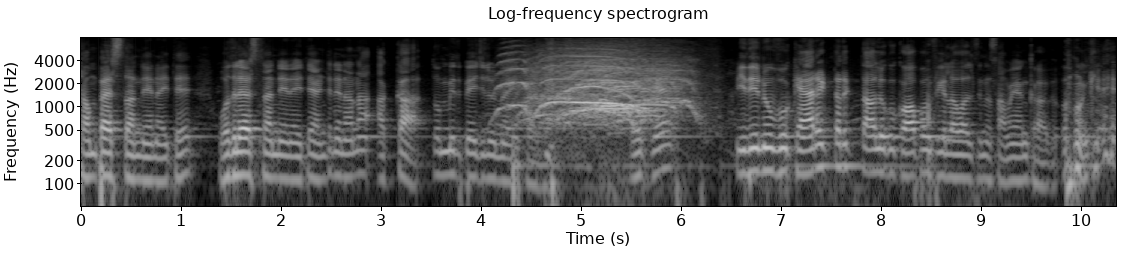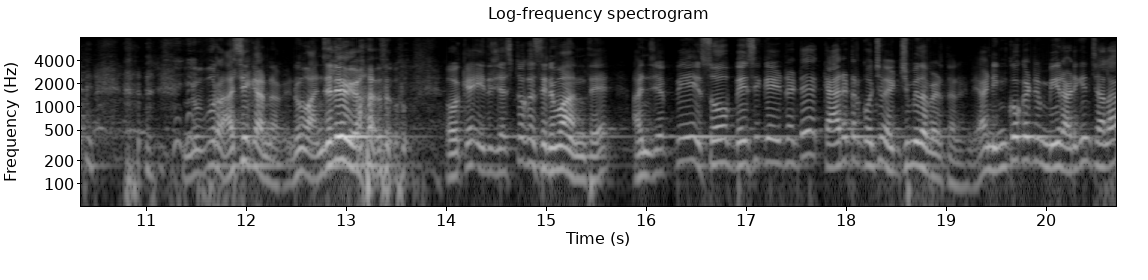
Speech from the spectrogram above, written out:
చంపేస్తాను నేనైతే వదిలేస్తాను నేనైతే అంటే నేను అన్న అక్క తొమ్మిది పేజీలు ఉన్నాయి ఓకే? ఇది నువ్వు క్యారెక్టర్ తాలూకు కోపం ఫీల్ అవ్వాల్సిన సమయం కాదు. ఓకే? నువ్వు రాశి కన్నవి నువ్వు అంజలివి కాదు. ఓకే? ఇది జస్ట్ ఒక సినిమా అంతే. అని చెప్పి సో బేసిక్గా ఏంటంటే క్యారెక్టర్ కొంచెం ఎడ్జ్ మీద పెడతానండి. అండ్ ఇంకొకటి మీరు అడిగిన చాలా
